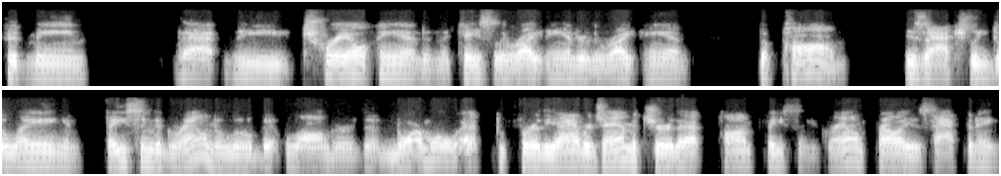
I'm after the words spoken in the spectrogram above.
could mean that the trail hand, in the case of the right hand or the right hand, the palm is actually delaying and facing the ground a little bit longer than normal. Uh, for the average amateur, that palm facing the ground probably is happening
